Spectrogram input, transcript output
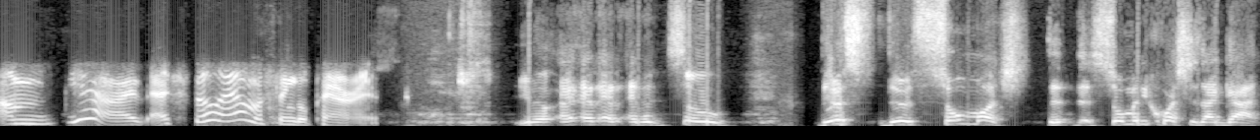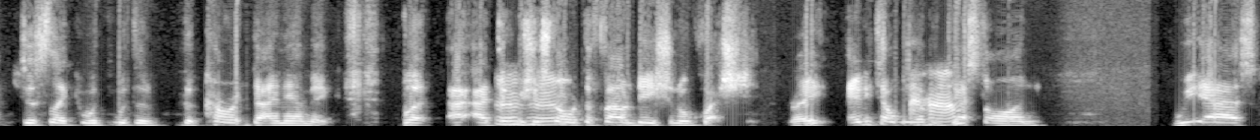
um, yeah, I, I still am a single parent. You know, and and, and so there's there's so much that there's so many questions I got just like with with the the current dynamic. But I, I think we should Mhm. start with the foundational question, right? Anytime we have a Uh-huh. guest on, we ask,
